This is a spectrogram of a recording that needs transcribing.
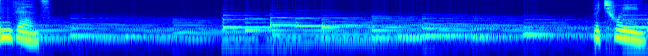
Invent. Between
